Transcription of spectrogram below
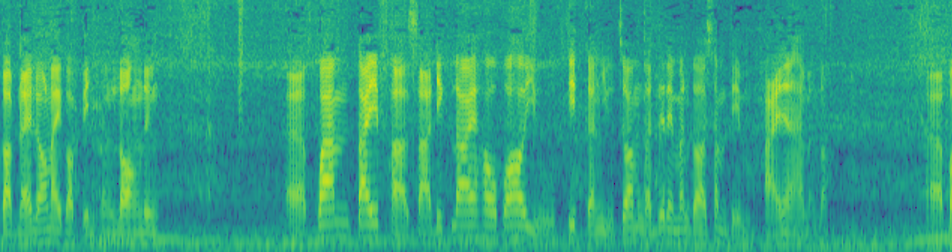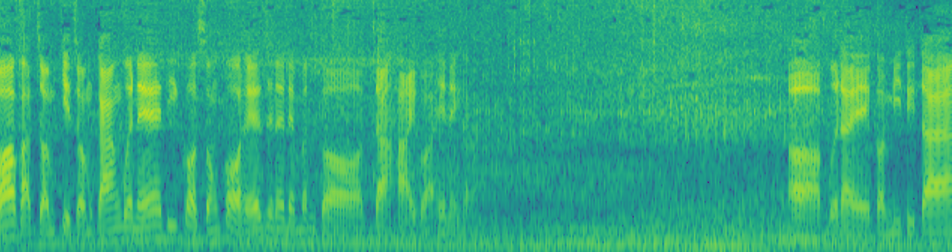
กอบไหนลองไหนก็เป็นทางลองหนึ่ง ความไตภาษาดิกไล่เขาเพราะเขาอยู่ติดกันอยู่จอมกันที่ไหนมันก็ซ้ำเต็มหายนะฮะเนาะอ่าบ่กับจอมกีจอมกลางเมื่อนี้ดีก็สองก็เฮ้ที่ไหนมันก็จะหายกว่าให้ไหนครับอ่าเมื่อใดก็มีติดต่าง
